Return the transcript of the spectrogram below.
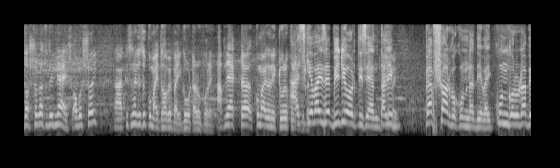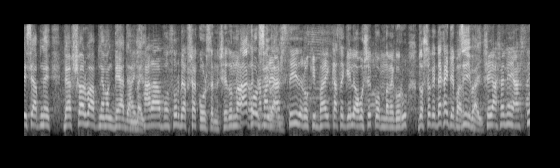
দর্শকরা যদি নেয় অবশ্যই কিছু না কিছু কমাইতে হবে ভাই গোটার উপরে আপনি একটা কমাই দেন একটু আজকে ভাই যে ভিডিও করতেছেন তাহলে। ব্যবসা হব কোনটা দিয়ে ভাই? কোন গরুটা বেশি আপনি ব্যবসা হব আপনি আমাকে দেখা দেন ভাই সারা বছর ব্যবসা করছেন সেজন্য আপনার। আসছি রকিব ভাই কাছে গেলে অবশ্যই কম দামে গরু দর্শকে দেখাইতে পারব। জি ভাই। সেই আশা নিয়ে আসছি।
